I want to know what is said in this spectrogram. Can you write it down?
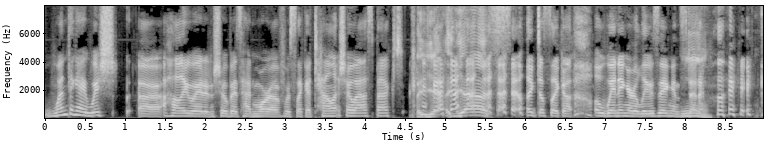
One thing I wish uh, Hollywood and showbiz had more of was like a talent show aspect. yeah, yes. like just like a, a winning or losing instead of Mm. like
